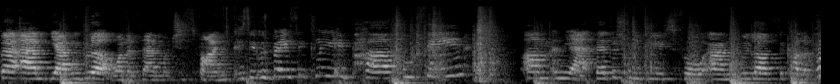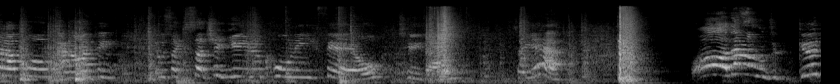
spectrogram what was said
But um, yeah, we blew up one of them, which is fine because it was basically a purple theme. Um, and yeah, they're just really beautiful and we love the colour purple and I think it was like such a unicorny feel to them. So yeah. Oh, that one's a good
